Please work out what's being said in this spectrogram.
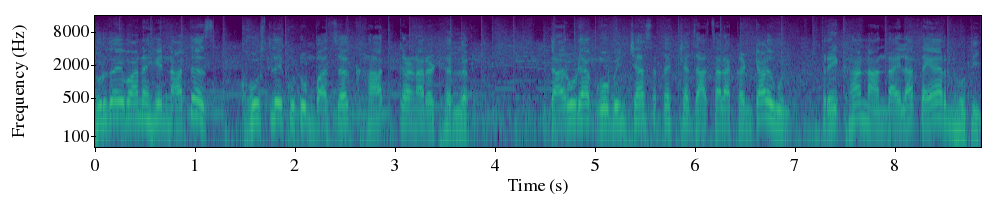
दुर्दैवानं हे नातंच घोसले कुटुंबाचं घात करणारं ठरलं. दारुड्या गोविंदच्या सततच्या जाचाला कंटाळून रेखा नांदायला तयार नव्हती.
